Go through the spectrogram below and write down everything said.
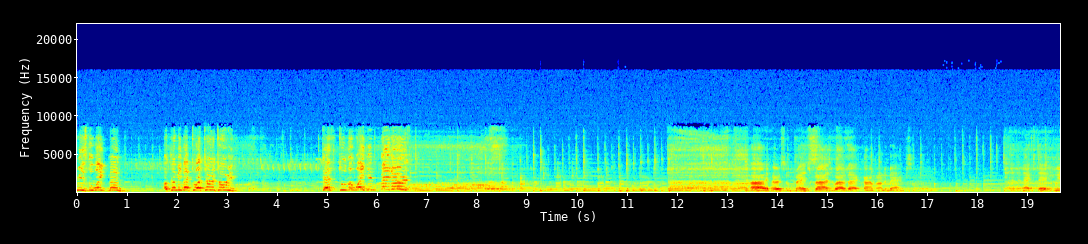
Enemies, the white men, are coming back to our territory. Death to the white invaders! I heard some French cries a while back coming from the banks. And the next day, we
